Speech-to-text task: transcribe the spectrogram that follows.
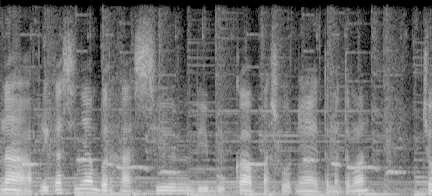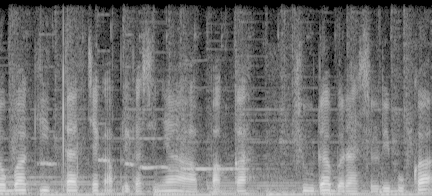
nah aplikasinya berhasil dibuka passwordnya ya teman-teman. Coba kita cek aplikasinya apakah sudah berhasil dibuka?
